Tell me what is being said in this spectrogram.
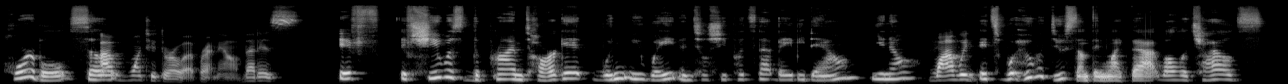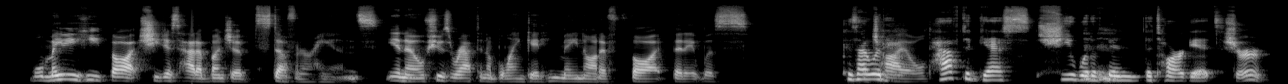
horrible. So I want to throw up right now. That is if if she was the prime target, wouldn't you wait until she puts that baby down? You know, why would it's who would do something like that while a child's well maybe he thought she just had a bunch of stuff in her hands. You know, if she was wrapped in a blanket, he may not have thought that it was because I would child. have to guess she would have been the target. Sure.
